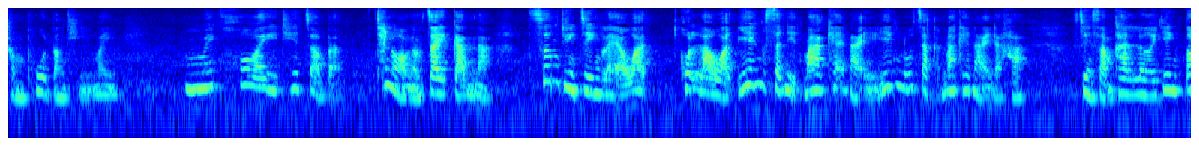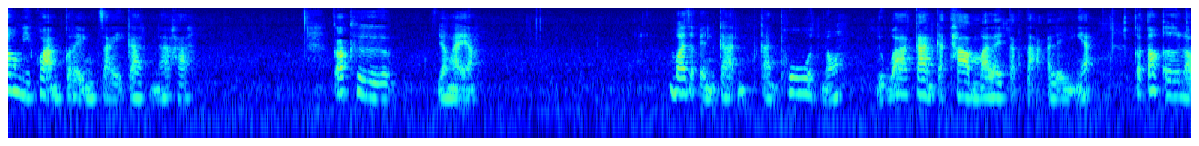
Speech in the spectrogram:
คำพูดบางทีไม่ไม่ค่อยที่จะแบบถนอมน้ำใจกันน่ะ ซึ่งจริงๆแล้วอะคนเราอะยิ่งสนิทมากแค่ไหน ยิ่งรู้จักกันมากแค่ไหนนะคะ สิ่งสำคัญเลยยิ่งต้องมีความเกรงใจกันนะคะ ก็คือยังไงอะว่าจะเป็นการการพูดเนาะหรือว่าการกระทำอะไรต่าง ๆ อะไรอย่างเงี้ยก็ต้องเออเรา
